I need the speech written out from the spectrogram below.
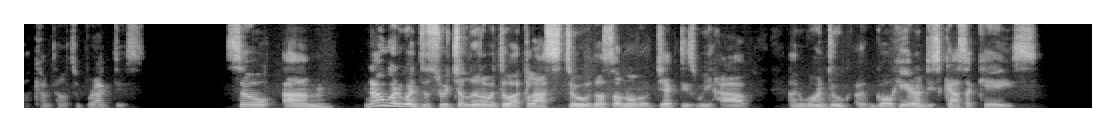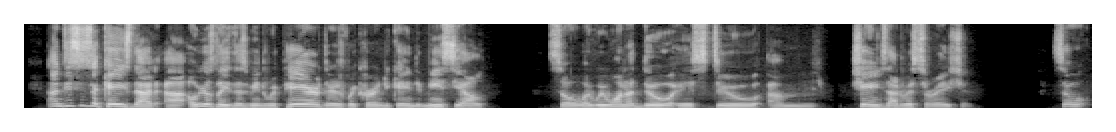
I'll come down to practice. So um, now we're going to switch a little bit to a class two. Those are all objectives we have. I'm going to uh, go here and discuss a case. And this is a case that uh, obviously there's been repair, there's recurrent decay in the mesial. So what we want to do is to um, change that restoration. So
